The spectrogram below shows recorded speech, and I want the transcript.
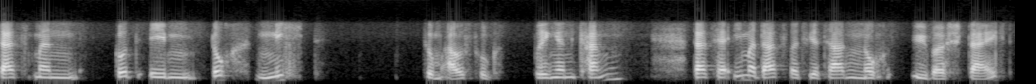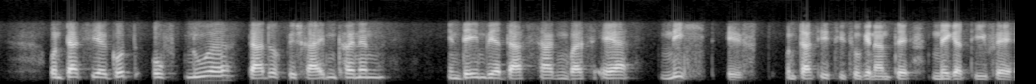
dass man Gott eben doch nicht zum Ausdruck bringen kann, dass er immer das, was wir sagen, noch übersteigt und dass wir Gott oft nur dadurch beschreiben können, indem wir das sagen, was er nicht ist. Und das ist die sogenannte negative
